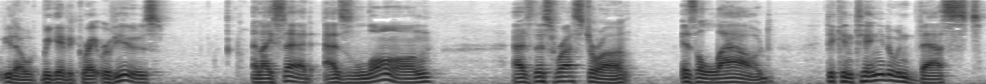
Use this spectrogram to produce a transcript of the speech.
you know, we gave it great reviews. And I said, as long as this restaurant is allowed to continue to invest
